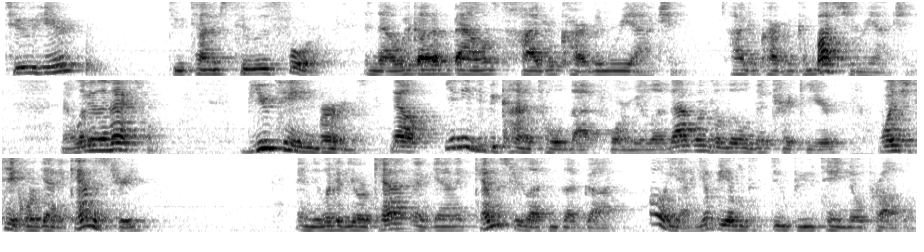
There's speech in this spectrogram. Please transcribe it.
2 here, 2 times 2 is 4. And now we've got a balanced hydrocarbon reaction, hydrocarbon combustion reaction. Now look at the next one. Butane burns. Now, you need to be kind of told that formula. That one's a little bit trickier. Once you take organic chemistry, and you look at the organic chemistry lessons I've got, oh yeah, you'll be able to do butane no problem.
